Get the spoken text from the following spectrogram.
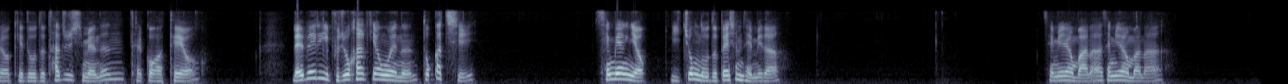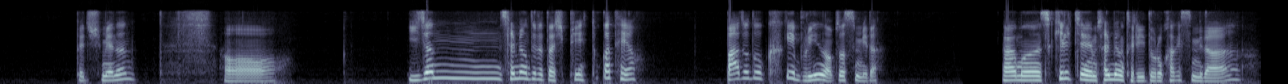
이렇게 노드 타주시면 될 것 같아요. 레벨이 부족할 경우에는 똑같이 생명력 이쪽 노드 빼시면 됩니다. 생명력 많아, 생명력 많아. 빼주시면은 어 이전 설명드렸다시피 똑같아요. 빠져도 크게 무리는 없었습니다. 다음은 스킬잼 설명드리도록 하겠습니다.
